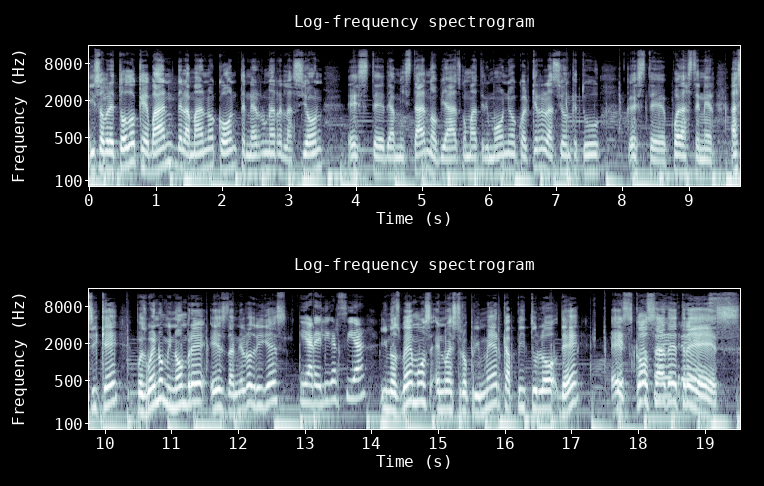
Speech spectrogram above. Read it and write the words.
y sobre todo que van de la mano con tener una relación este, de amistad, noviazgo, matrimonio, cualquier relación que tú este, puedas tener. Así que, pues bueno, mi nombre es Daniel Rodríguez. Y Areli García. Y nos vemos en nuestro primer capítulo de Es, cosa, de, tres.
